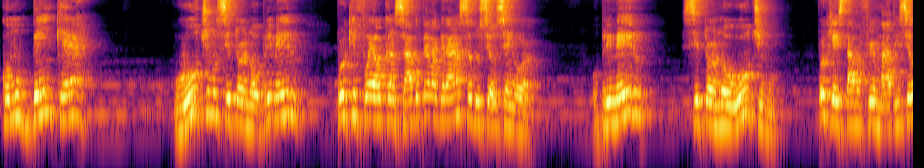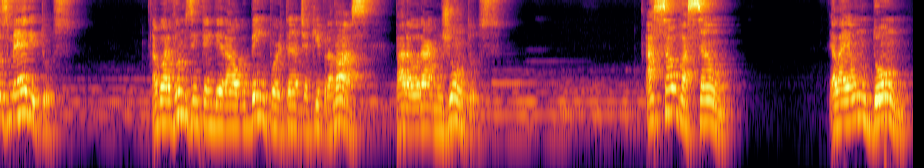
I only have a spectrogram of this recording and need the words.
como bem quer. O último se tornou primeiro porque foi alcançado pela graça do seu Senhor. O primeiro se tornou último porque estava firmado em seus méritos. Agora vamos entender algo bem importante aqui para nós, para orarmos juntos. A salvação, ela é um dom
